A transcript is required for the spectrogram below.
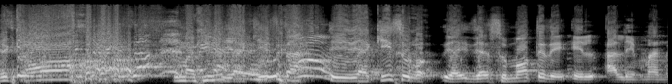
Y que, oh, Imagínate. Y aquí está, y de aquí su, y ahí de su mote de el alemán.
